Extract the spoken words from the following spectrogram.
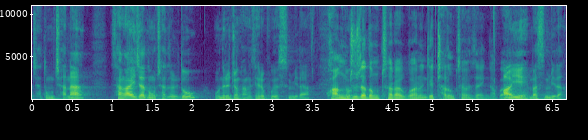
자동차 나 상하이 자동차들도 오늘은 좀 강세를 보였습니다. 광주 자동차라고 하는 게 자동차 회사인가 봐요. 아 예 맞습니다.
